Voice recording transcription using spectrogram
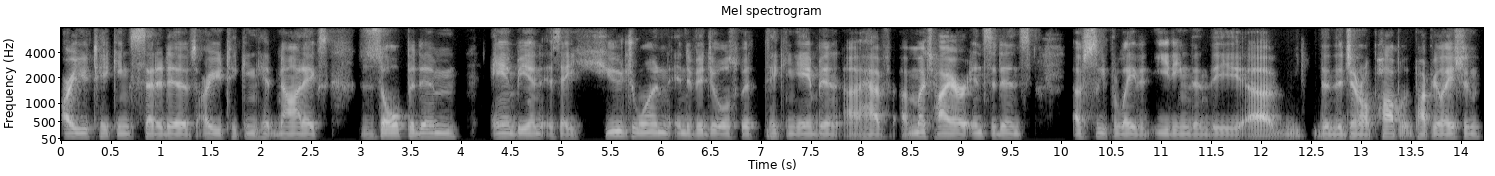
Are you taking sedatives? Are you taking hypnotics? Zolpidem, Ambien is a huge one. Individuals with taking Ambien uh, have a much higher incidence of sleep related eating than the uh, than the general pop- population.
